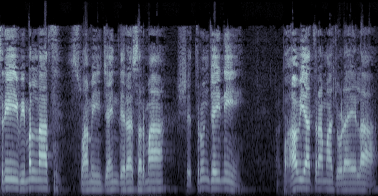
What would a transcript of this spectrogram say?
શ્રી વિમલનાથ સ્વામી જૈન દેરાસરમાં શેત્રુંજયની ભાવયાત્રામાં જોડાયેલા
